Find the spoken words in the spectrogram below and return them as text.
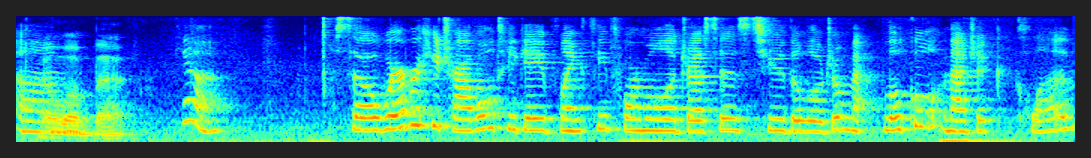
um, I love that. yeah. So wherever he traveled, he gave lengthy formal addresses to the local ma- local magic club.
